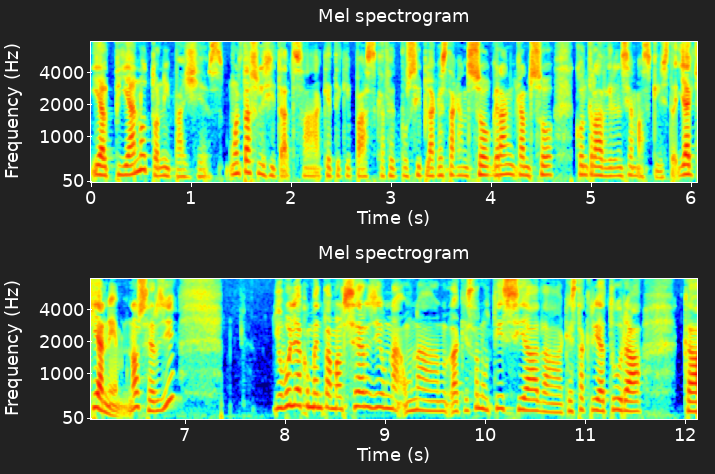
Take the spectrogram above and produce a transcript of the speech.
i el piano Toni Pagès. Moltes felicitats a aquest equipàs que ha fet possible aquesta cançó, gran cançó contra la violència masclista. I aquí anem, no, Sergi? Jo volia comentar amb el Sergi una, una, aquesta notícia d'aquesta criatura que,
